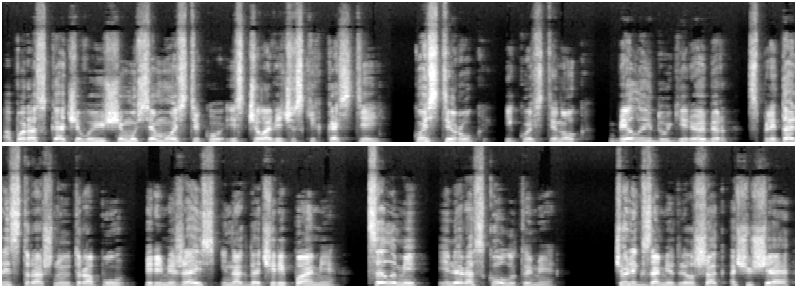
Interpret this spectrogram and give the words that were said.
а по раскачивающемуся мостику из человеческих костей. Кости рук и кости ног, белые дуги ребер сплетали страшную тропу, перемежаясь иногда черепами, целыми или расколотыми, Чолик замедлил шаг, ощущая,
